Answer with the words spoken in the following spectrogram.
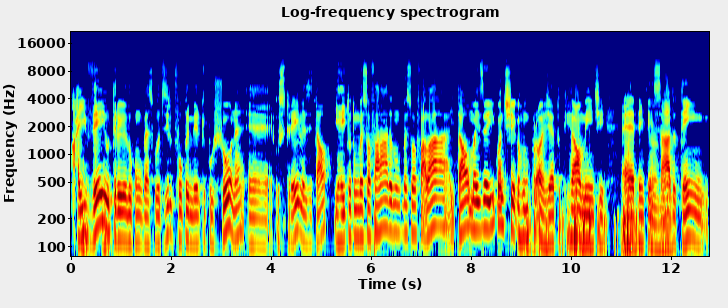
Aí veio o trailer do Kong vs Godzilla, que foi o primeiro que puxou, né? É, os trailers e tal. E aí todo mundo começou a falar, todo mundo começou a falar e tal. Mas aí quando chega um projeto que realmente é bem pensado, uhum. tem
